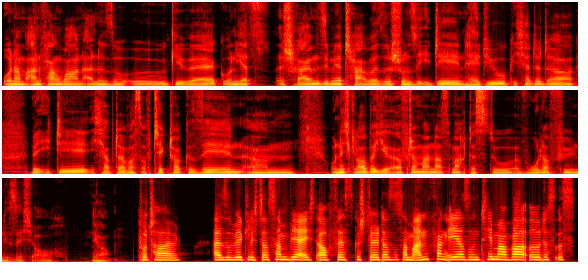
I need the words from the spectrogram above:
Und am Anfang waren alle so, äh, geh weg. Und jetzt schreiben sie mir teilweise schon so Ideen. Hey Duke, ich hatte da eine Idee, ich habe da was auf TikTok gesehen. Ähm, und ich glaube, je öfter man das macht, desto wohler fühlen die sich auch. Ja. Total. Also wirklich, das haben wir echt auch festgestellt, dass es am Anfang eher so ein Thema war, äh, das ist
